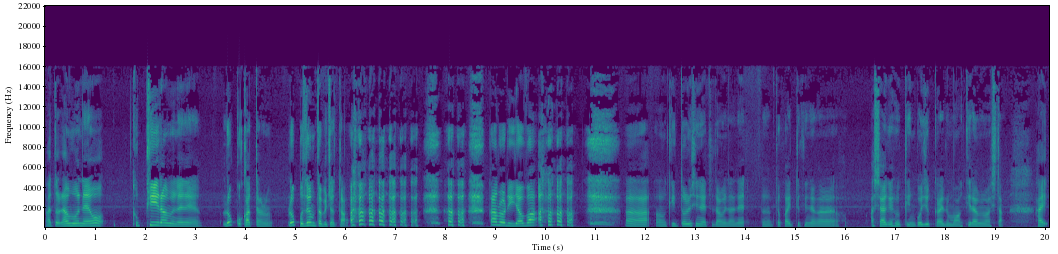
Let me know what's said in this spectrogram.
あとラムネを、クッピーラムネね、6個買ったの。6個全部食べちゃった。カロリーやば。ああ、筋トレしないとダメだね。うん、とか言ってきながら、足上げ腹筋50回でも諦めました。はい。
